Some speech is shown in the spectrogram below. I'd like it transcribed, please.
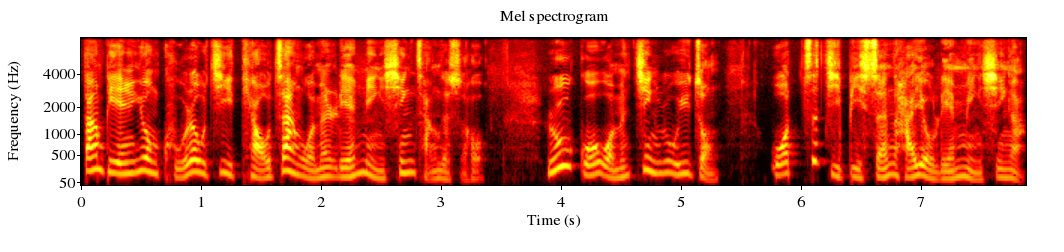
当别人用苦肉计挑战我们怜悯心肠的时候，如果我们进入一种我自己比神还有怜悯心啊，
